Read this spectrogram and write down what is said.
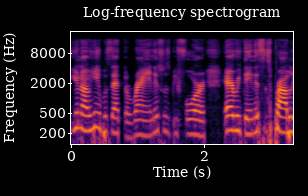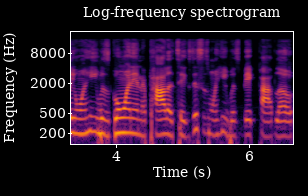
you know he was at the reign. This was before everything. This is probably when he was going into politics. This is when he was big Pablo.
